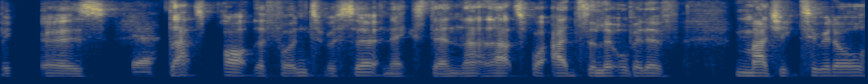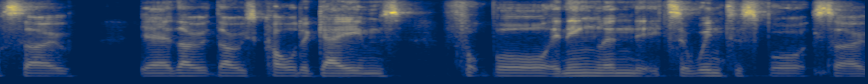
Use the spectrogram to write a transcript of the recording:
because yeah. that's part of the fun to a certain extent. That that's what adds a little bit of magic to it all. So yeah, those those colder games, football in England, it's a winter sport, so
